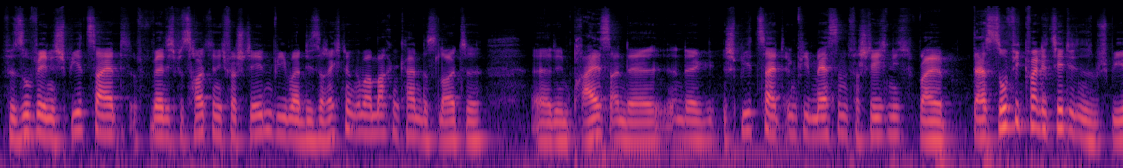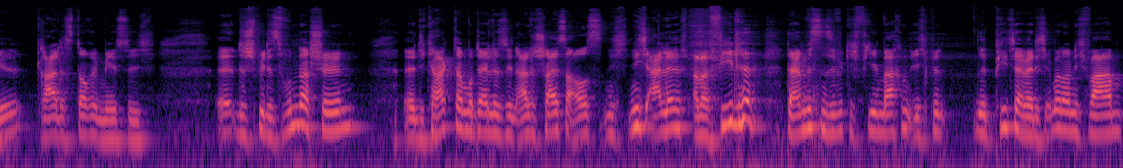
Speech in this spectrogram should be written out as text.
für so wenig Spielzeit werde ich bis heute nicht verstehen, wie man diese Rechnung immer machen kann, dass Leute äh, den Preis an der, an der Spielzeit irgendwie messen. Verstehe ich nicht, weil da ist so viel Qualität in diesem Spiel, gerade storymäßig. Äh, das Spiel ist wunderschön. Äh, die Charaktermodelle sehen alle scheiße aus. Nicht, nicht alle, aber viele. Da müssen sie wirklich viel machen. Ich bin mit Peter werde ich immer noch nicht warm.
